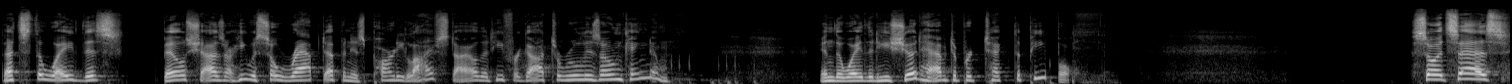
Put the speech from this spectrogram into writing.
That's the way this Belshazzar, he was so wrapped up in his party lifestyle that he forgot to rule his own kingdom in the way that he should have to protect the people. So it says,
